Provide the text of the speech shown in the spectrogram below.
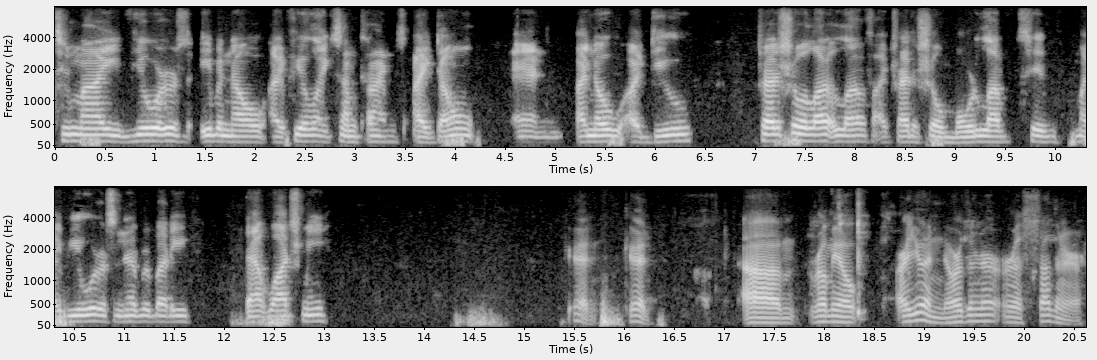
to my viewers, even though I feel like sometimes I don't, and I know I do. Try to show a lot of love. I try to show more love to my viewers and everybody that watch me. Good, good. Um, Romeo, are you a northerner or a southerner?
